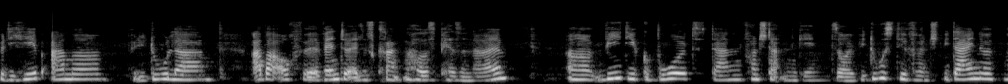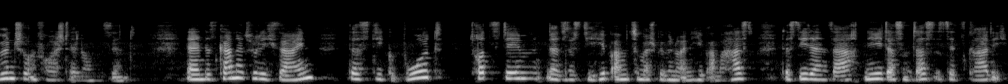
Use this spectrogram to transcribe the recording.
für die Hebamme, für die Dula, aber auch für eventuelles Krankenhauspersonal, äh, wie die Geburt dann vonstatten gehen soll, wie du es dir wünschst, wie deine Wünsche und Vorstellungen sind. Denn es kann natürlich sein, dass die Geburt trotzdem, also dass die Hebamme zum Beispiel, wenn du eine Hebamme hast, dass die dann sagt, nee, das und das ist jetzt gerade, ich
